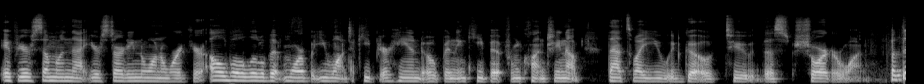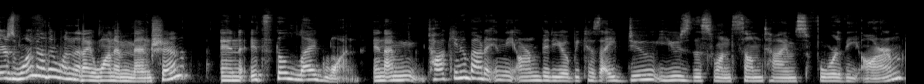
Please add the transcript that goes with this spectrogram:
if you're someone that you're starting to want to work your elbow a little bit more, but you want to keep your hand open and keep it from clenching up. That's why you would go to this shorter one. But there's one other one that I want to mention and it's the leg one. And I'm talking about it in the arm video because I do use this one sometimes for the arm.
